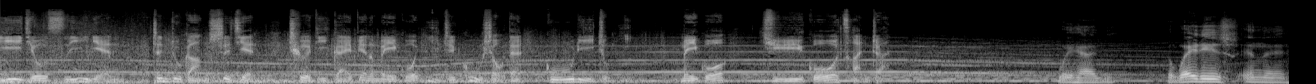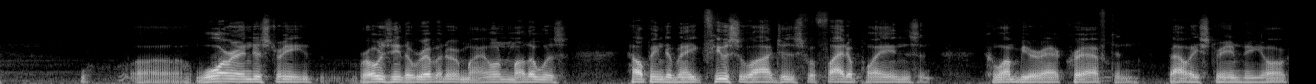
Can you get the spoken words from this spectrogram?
一九四一年珍珠港事件彻底改变了美国一直固守的孤立主义。 美国举国参战。We had the ladies in the uh, war industry. Rosie the Riveter, my own mother, was helping to make fuselages for fighter planes and Columbia aircraft in Valley Stream, New York.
